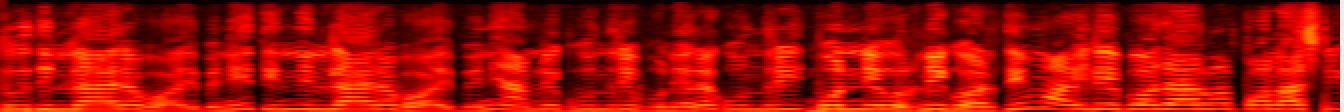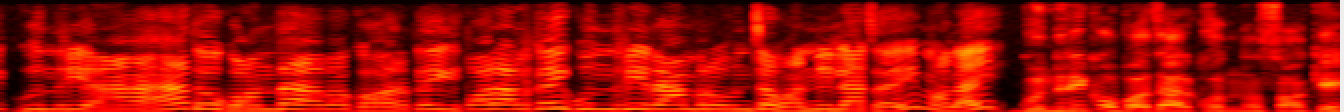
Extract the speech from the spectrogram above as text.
दुई दिन लाएर भए पनि तिन दिन लाएर भए पनि हामीले गुन्द्री बुनेर गुन्द्री बोन्ने ओर्ने गर्थ्यौँ। अहिले बजारमा प्लास्टिक गुन्द्री आहा त्यो भन्दा अब घरकै परालकै गुन्द्री राम्रो हुन्छ भन्ने लाग्छ है मलाई। गुन्द्रीको बजार खोज्न सके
